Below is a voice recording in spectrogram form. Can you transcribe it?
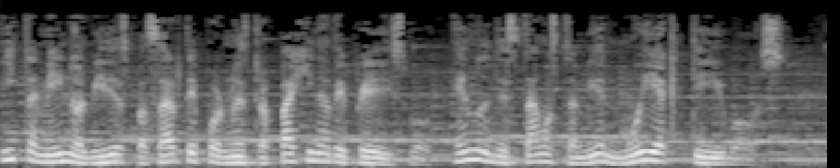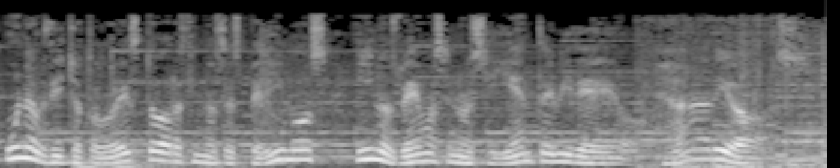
y también no olvides pasarte por nuestra página de Facebook, en donde estamos también muy activos. Una vez dicho todo esto, ahora sí nos despedimos y nos vemos en un siguiente video. Adiós.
